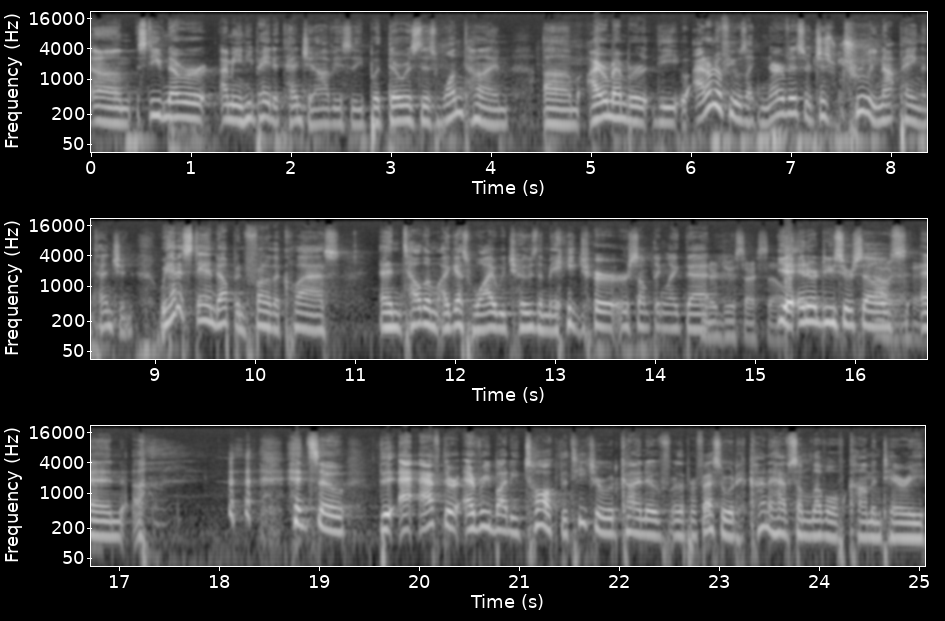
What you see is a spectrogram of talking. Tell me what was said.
Um, Steve never. I mean, he paid attention, obviously, but there was this one time. Um, I remember the. I don't know if he was like nervous or just truly not paying attention. We had to stand up in front of the class and tell them, I guess, why we chose the major or something like that. Introduce ourselves. Yeah, introduce yourselves, Oh, yeah. and uh, and so the a- after everybody talked, the teacher would kind of, or the professor would kind of have some level of commentary,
